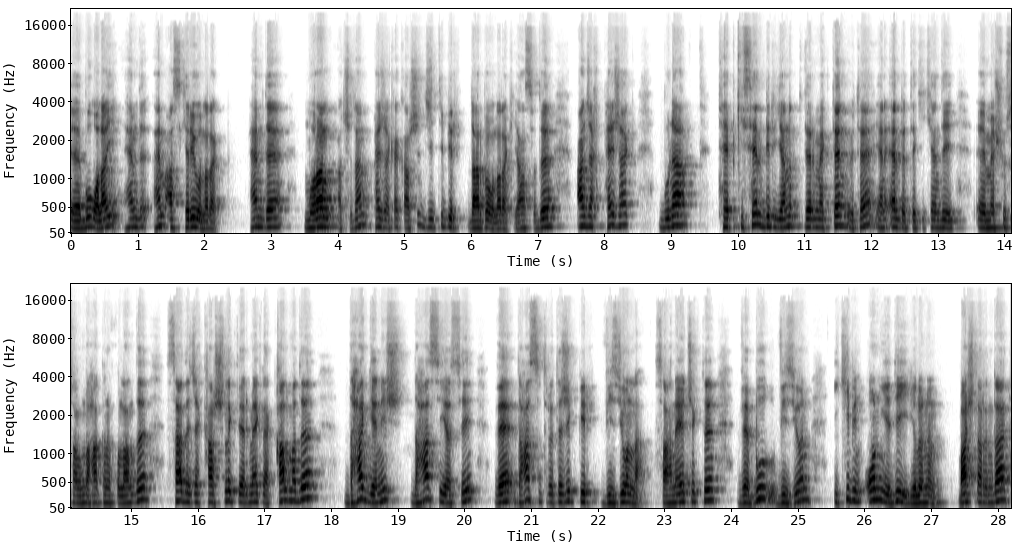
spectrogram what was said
E, bu olay hem de hem askeri olarak hem de moral açıdan PEJAK'a karşı ciddi bir darbe olarak yansıdı. Ancak PEJAK buna tepkisel bir yanıt vermekten öte yani elbette ki kendi e, meşru savunma hakkını kullandı. Sadece karşılık vermekle kalmadı. Daha geniş, daha siyasi ve daha stratejik bir vizyonla sahneye çıktı ve bu vizyon 2017 yılının başlarında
